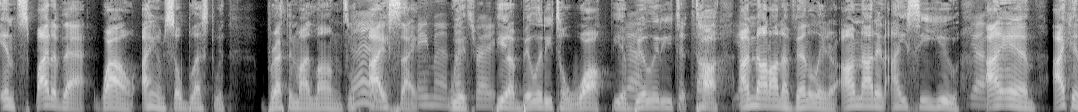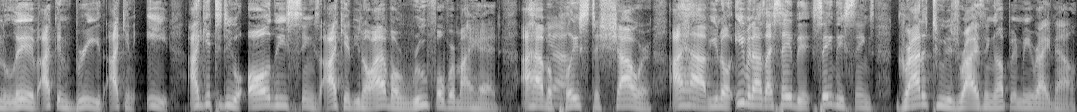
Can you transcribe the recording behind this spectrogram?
in spite of that, wow, I am so blessed with breath in my lungs, with Yes. eyesight, Amen. with That's right. the ability to walk, the ability to, To talk. talk. Yeah. I'm not on a ventilator. I'm not in ICU. Yeah. I am. I can live. I can breathe. I can eat. I get to do all these things. I can, you know, I have a roof over my head. I have a place to shower. I have, you know, even as I say the, say these things, gratitude is rising up in me right now.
